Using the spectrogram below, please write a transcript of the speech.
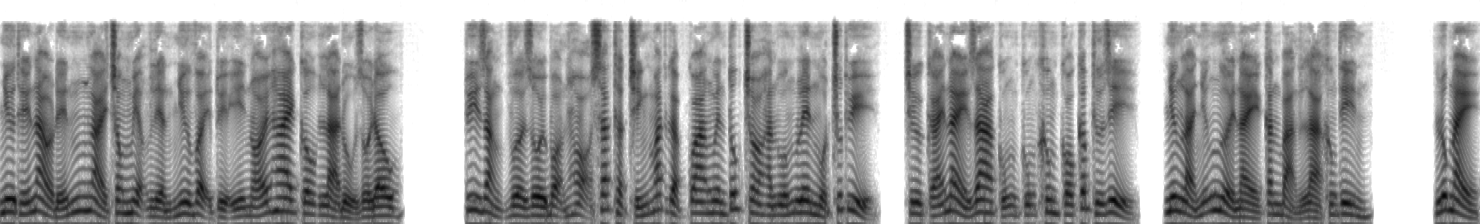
như thế nào đến ngài trong miệng liền như vậy tùy ý nói hai câu là đủ rồi đâu. Tuy rằng vừa rồi bọn họ xác thật chính mắt gặp qua nguyên túc cho hắn uống lên một chút thủy, trừ cái này ra cũng cũng không có cấp thứ gì, nhưng là những người này căn bản là không tin. Lúc này,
